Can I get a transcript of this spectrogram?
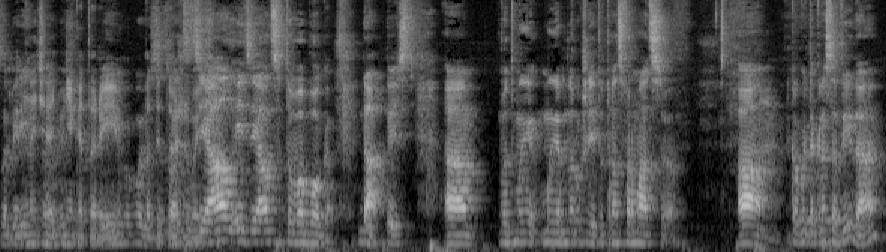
Начать некоторые подытоживающие. Идеал, идеал Святого Бога. Да, то есть а, вот мы, мы обнаружили эту трансформацию а, какой-то красоты, да,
